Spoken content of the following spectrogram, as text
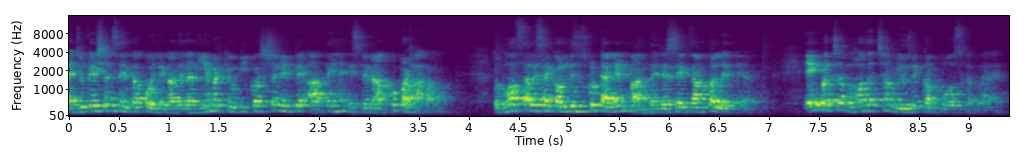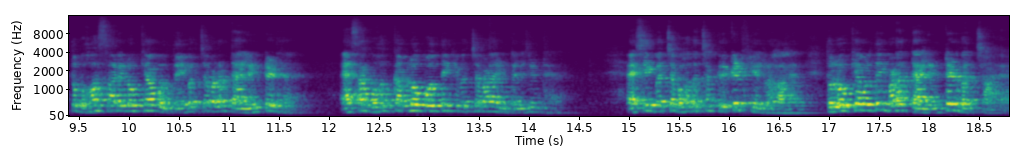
एजुकेशन से इनका कोई लेना देना नहीं है बट क्योंकि क्वेश्चन इन पे आते हैं, इसलिए मैं आपको पढ़ा रहा हूँ। तो बहुत सारे साइकोलॉजिस्ट उसको टैलेंट मानते हैं। जैसे एग्जांपल लेते हैं। एक बच्चा बहुत अच्छा म्यूज़िक कंपोज कर रहा है तो बहुत सारे लोग क्या बोलते हैं? बच्चा बड़ा टैलेंटेड है। ऐसा बहुत कम लोग बोलते हैं कि बच्चा बड़ा इंटेलिजेंट है। ऐसे एक बच्चा बहुत अच्छा क्रिकेट खेल रहा है तो लोग क्या बोलते हैं? बड़ा टैलेंटेड बच्चा है।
